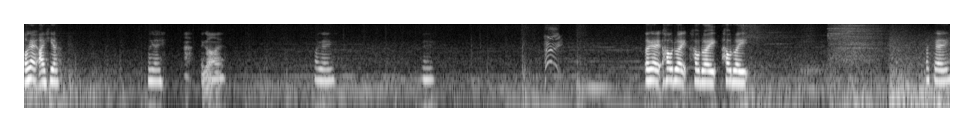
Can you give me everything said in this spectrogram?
Okay, I hear. Okay. my god. Okay. Okay. Okay, how do I, how do I, how do I... Okay.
